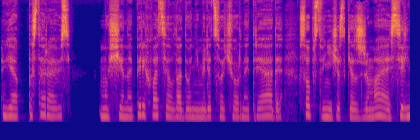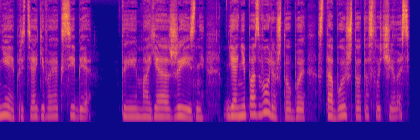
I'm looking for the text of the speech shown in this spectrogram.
«Я постараюсь». Мужчина перехватил ладонями лицо черной триады, собственнически сжимая, сильнее притягивая к себе. «Ты моя жизнь. Я не позволю, чтобы с тобой что-то случилось.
